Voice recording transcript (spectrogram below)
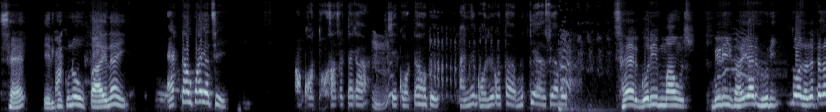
স্যার এর কি কোনো উপায় নাই? একটা উপায় আছে। আমার দশ হাজার টাকা সে ঘরটা হবে নাইলে ঘরের কথা মুক্তি আসবে আমার। স্যার গরিব মানুষ বিড়ি খাই আর ঘুরি দশ হাজার টাকা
